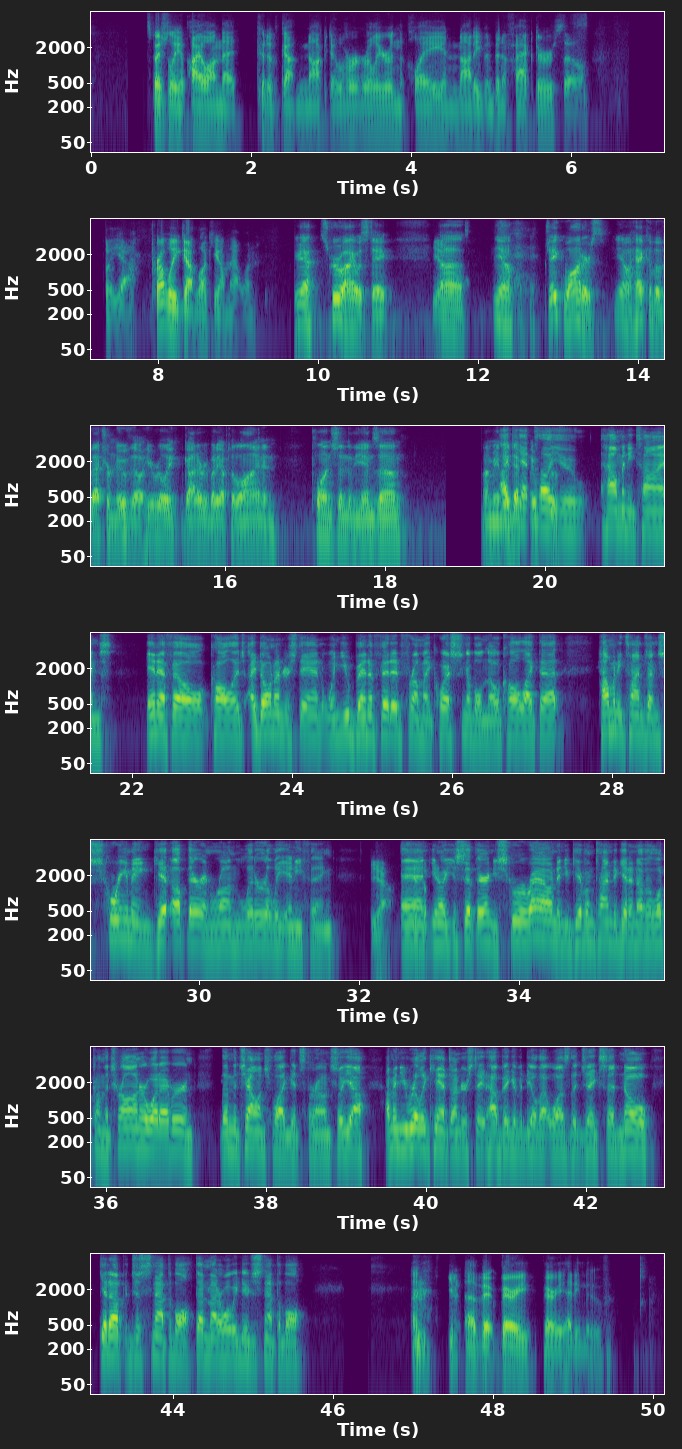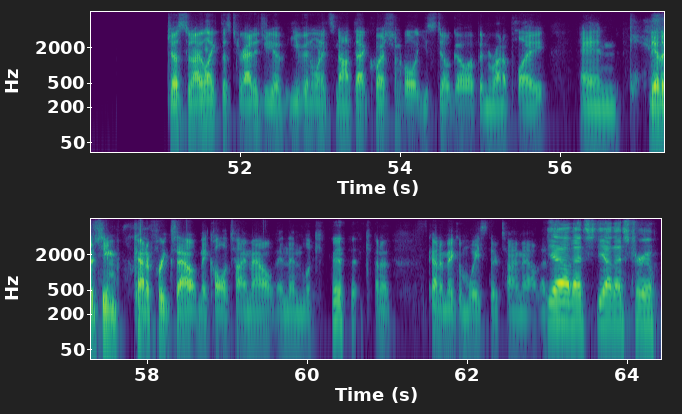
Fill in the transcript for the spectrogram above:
especially a pylon that could have gotten knocked over earlier in the play and not even been a factor. So, but yeah, probably got lucky on that one. Yeah, screw Iowa State. Yeah. Uh, you know, Jake Waters, you know, heck of a veteran move though. He really got everybody up to the line and plunged into the end zone. I mean, they I can't definitely tell would've- you how many times NFL, college, I don't understand when you benefited from a questionable no call like that. How many times I'm screaming, get up there and run literally anything. Yeah. And you know, you sit there and you screw around and you give them time to get another look on the Tron or whatever, and then the challenge flag gets thrown. So yeah, I mean, you really can't understate how big of a deal that was that Jake said, "No, get up and just snap the ball. Doesn't matter what we do, just snap the ball." A uh, very very very heady move. Justin, I like the strategy of even when it's not that questionable, you still go up and run a play, and the other team kind of freaks out and they call a timeout, and then look, kind of, kind of make them waste their timeout. That's yeah, that's yeah, that's true.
